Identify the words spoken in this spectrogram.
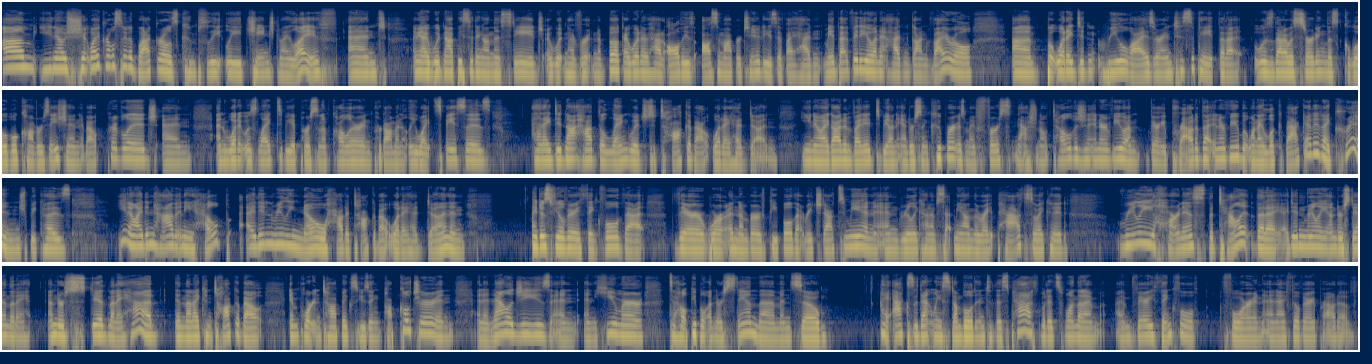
Um, you know, shit white girls say to black girls completely changed my life. And I mean, I would not be sitting on this stage. I wouldn't have written a book. I wouldn't have had all these awesome opportunities if I hadn't made that video and it hadn't gone viral. Um, but what I didn't realize or anticipate that I was that I was starting this global conversation about privilege and and what it was like to be a person of color in predominantly white spaces. And I did not have the language to talk about what I had done. You know, I got invited to be on Anderson Cooper. It was my first national television interview. I'm very proud of that interview, but when I look back at it, I cringe because you know, I didn't have any help. I didn't really know how to talk about what I had done and I just feel very thankful that there were a number of people that reached out to me and, and really kind of set me on the right path so I could really harness the talent that I, I didn't really understand that I understood that I had and that I can talk about important topics using pop culture and, and analogies and, and humor to help people understand them. And so I accidentally stumbled into this path, but it's one that I'm I'm very thankful for and, and I feel very proud of.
